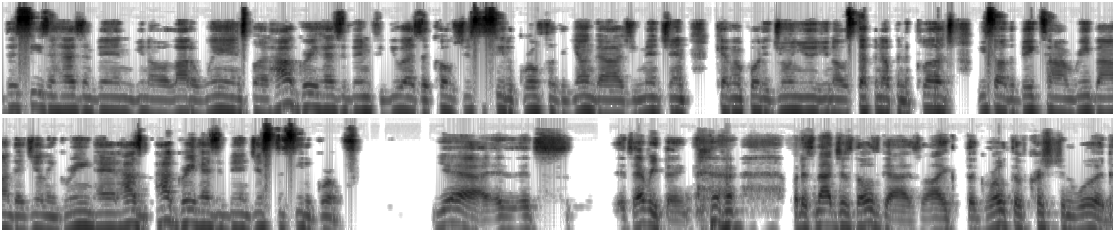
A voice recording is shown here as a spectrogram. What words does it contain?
this season hasn't been, you know, a lot of wins, but how great has it been for you as a coach just to see the growth of the young guys? You mentioned Kevin Porter Jr., you know, stepping up in the clutch. We saw the big time rebound that Jalen Green had. How's, how great has it been just to see the growth? Yeah, it's, it's everything, but it's not just those guys. Like the growth of Christian Wood,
